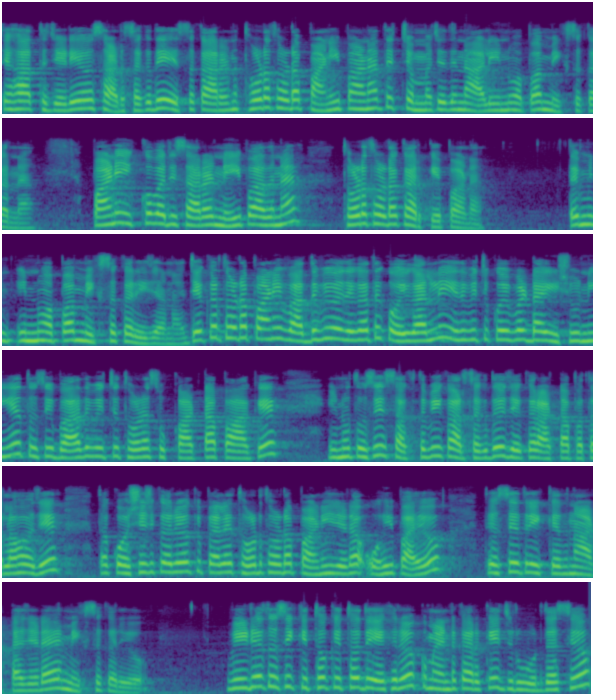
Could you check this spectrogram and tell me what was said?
ਤੇ ਹੱਥ ਜਿਹੜੇ ਉਹ ਸੜ ਸਕਦੇ ਇਸ ਕਾਰਨ ਥੋੜਾ ਥੋੜਾ ਪਾਣੀ ਪਾਣਾ ਤੇ ਚਮਚ ਦੇ ਨਾਲ ਇਹਨੂੰ ਆਪਾਂ ਮਿਕਸ ਕਰਨਾ ਪਾਣੀ ਇੱਕੋ ਵਾਰੀ ਸਾਰਾ ਨਹੀਂ ਪਾ ਦੇਣਾ ਥੋੜਾ ਥੋੜਾ ਕਰਕੇ ਪਾਣਾ ਤੇ ਇਹਨੂੰ ਆਪਾਂ ਮਿਕਸ ਕਰੀ ਜਾਣਾ ਜੇਕਰ ਥੋੜਾ ਪਾਣੀ ਵੱਧ ਵੀ ਹੋ ਜਾਏਗਾ ਤੇ ਕੋਈ ਗੱਲ ਨਹੀਂ, ਇਹਦੇ ਵਿੱਚ ਕੋਈ ਵੱਡਾ ਇਸ਼ੂ ਨਹੀਂ ਹੈ, ਤੁਸੀਂ ਬਾਅਦ ਵਿੱਚ ਥੋੜਾ ਸੁੱਕਾ ਆਟਾ ਪਾ ਕੇ ਇਹਨੂੰ ਤੁਸੀਂ ਸਖਤ ਵੀ ਕਰ ਸਕਦੇ ਹੋ, ਜੇਕਰ ਆਟਾ ਪਤਲਾ ਹੋ ਜੇ, ਤਾਂ ਕੋਸ਼ਿਸ਼ ਕਰਿਓ ਕਿ ਪਹਿਲੇ ਥੋੜਾ ਥੋੜਾ ਪਾਣੀ ਜਿਹੜਾ ਉਹੀ ਪਾਇਓ ਤੇ ਉਸੇ ਤਰੀਕੇ ਦੇ ਨਾਲ ਆਟਾ ਜਿਹੜਾ ਹੈ ਮਿਕਸ ਕਰਿਓ। ਵੀਡੀਓ ਤੁਸੀਂ ਕਿੱਥੋਂ ਕਿੱਥੋਂ ਦੇਖ ਰਹੇ ਹੋ ਕਮੈਂਟ ਕਰਕੇ ਜ਼ਰੂਰ ਦੱਸਿਓ।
